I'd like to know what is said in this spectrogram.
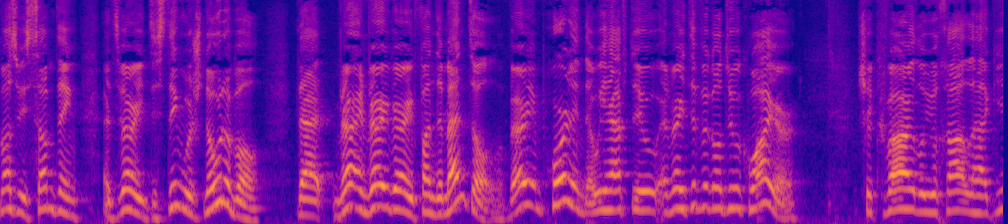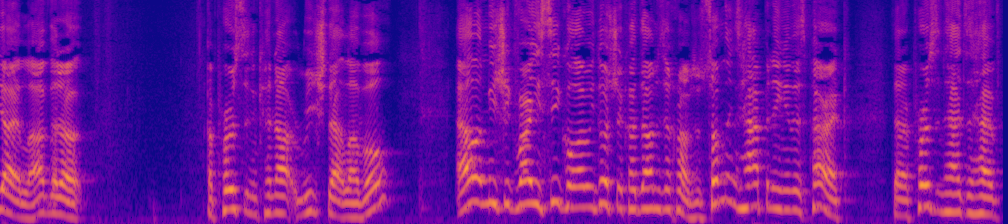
must be something that's very distinguished, notable, that very and very, very fundamental, very important that we have to, and very difficult to acquire. That a, a person cannot reach that level. So something's happening in this parak that a person had to have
